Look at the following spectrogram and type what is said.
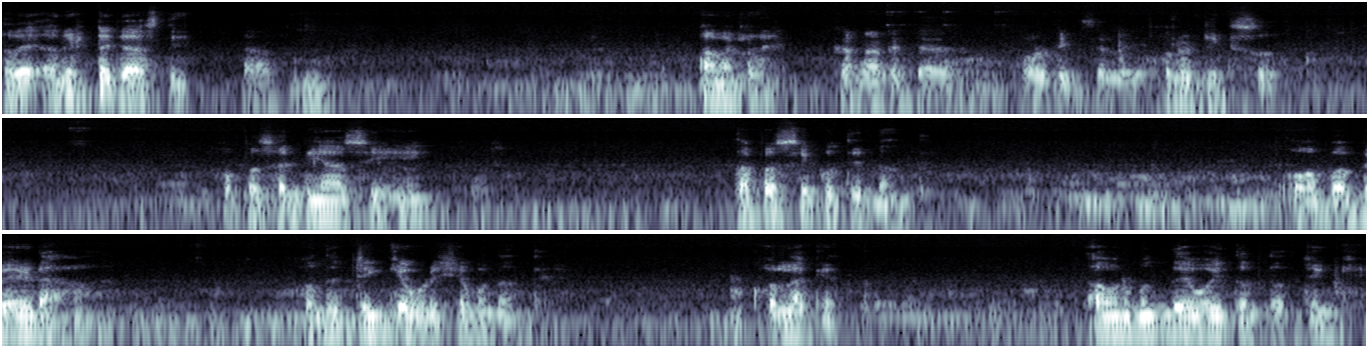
ಅದೇ ಅನಿಷ್ಟ ಜಾಸ್ತಿ. ಆಮೇಲೆ ಕರ್ನಾಟಕ ಪಾಲಿಟಿಕ್ಸ್ ಅಲ್ಲಿ ಪೊಲಿಟಿಕ್ಸ್ ಒಬ್ಬ ಸನ್ಯಾಸಿ ತಪಸ್ಸಿ ಕೂತಿದ್ದಂತೆ. ಒಬ್ಬ ಬೇಡ ಒಂದು ಜಿಂಕೆ ಬಂದಂತೆ. ಕೊಲ್ಲಕ್ಕೆ ಅವನ ಮುಂದೆ ಹೋಯ್ತಂತದ್ದು ಜಿಂಕೆ.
